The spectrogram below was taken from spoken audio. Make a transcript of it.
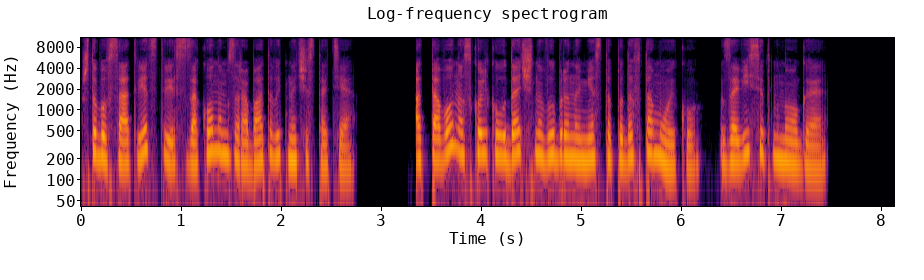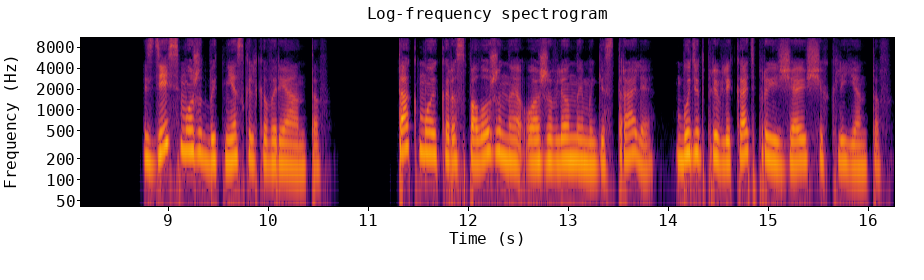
чтобы в соответствии с законом зарабатывать на чистоте. От того, насколько удачно выбрано место под автомойку, зависит многое. Здесь может быть несколько вариантов. Так мойка, расположенная у оживленной магистрали, будет привлекать проезжающих клиентов.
